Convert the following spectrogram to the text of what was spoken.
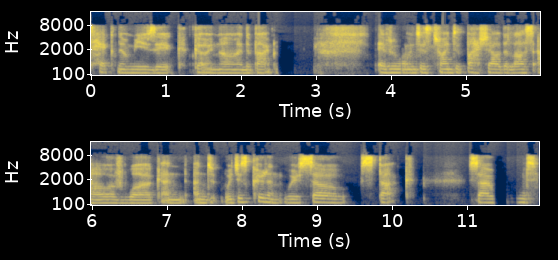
techno music going on in the background. Everyone just trying to bash out the last hour of work and and we just couldn't. We're so stuck. So and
